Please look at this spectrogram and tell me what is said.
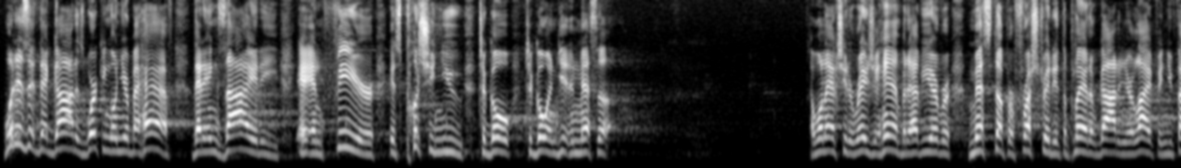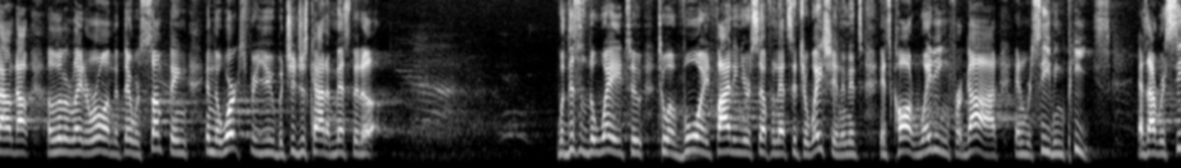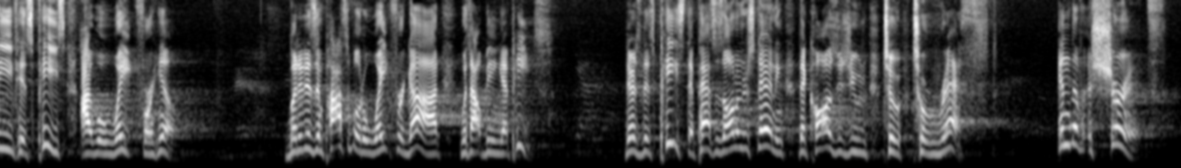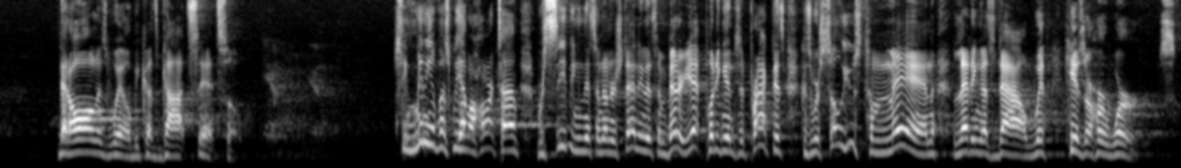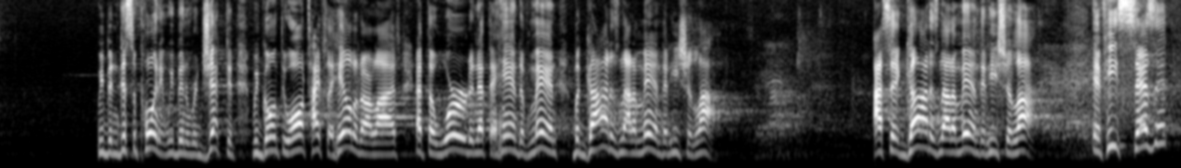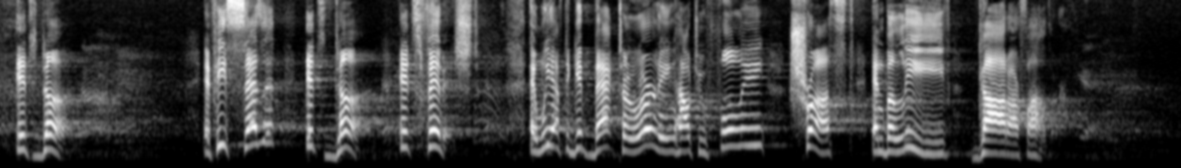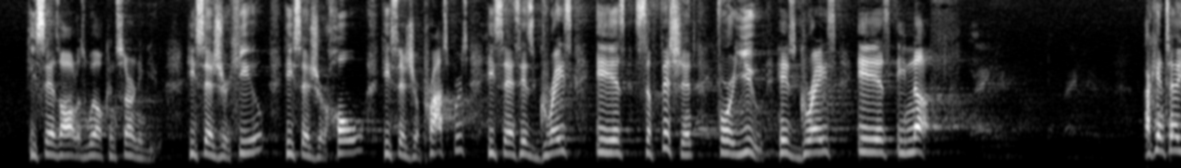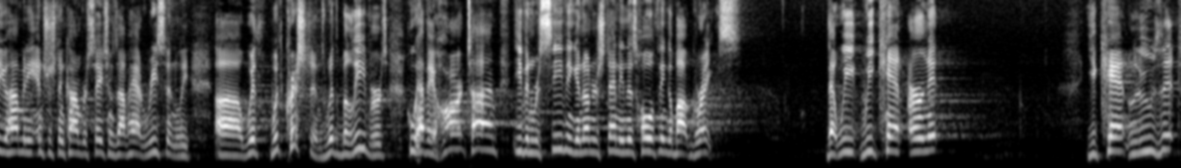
What is it that God is working on your behalf that anxiety and fear is pushing you to go to go and get and mess up? I want to ask you to raise your hand, but have you ever messed up or frustrated the plan of God in your life and you found out a little later on that there was something in the works for you, but you just kind of messed it up? Well, this is the way to, to avoid finding yourself in that situation, and it's, it's called waiting for God and receiving peace. As I receive His peace, I will wait for Him. But it is impossible to wait for God without being at peace. There's this peace that passes all understanding that causes you to, to rest in the assurance that all is well because God said so. See, many of us, we have a hard time receiving this and understanding this, and better yet, putting it into practice because we're so used to man letting us down with his or her words. We've been disappointed. We've been rejected. We've gone through all types of hell in our lives at the word and at the hand of man, but God is not a man that he should lie. I said, God is not a man that he should lie. If he says it, it's done. If he says it, it's done. It's finished. And we have to get back to learning how to fully trust and believe God our Father. He says all is well concerning you. He says you're healed. He says you're whole. He says you're prosperous. He says His grace is sufficient for you. His grace is enough. I can't tell you how many interesting conversations I've had recently uh, with, with Christians, with believers who have a hard time even receiving and understanding this whole thing about grace. That we, we can't earn it, you can't lose it,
